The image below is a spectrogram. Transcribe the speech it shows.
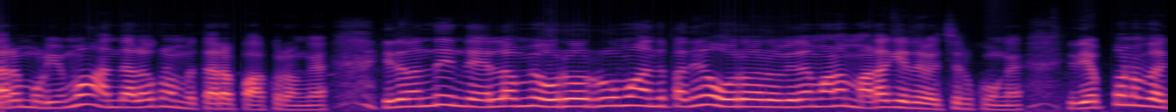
தர முடியுமோ அந்த அளவுக்கு நம்ம தர பார்க்குறோங்க. இது வந்து இந்த எல்லாமே ஒரு ஒரு ரூமாக வந்து பார்த்தீங்கன்னா ஒரு ஒரு விதமான மடகு இது வச்சுருக்கோங்க. இது எப்போ நம்ம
